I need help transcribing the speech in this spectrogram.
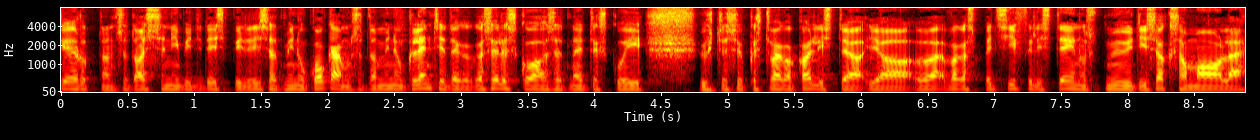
keerutan seda asja niipidi, teistpidi, lihtsalt minu kogemused on minu klientidega ka selles kohas, et näiteks kui ühte sihukest väga kallist ja, ja väga spetsiifilist teenust müüdi Saksamaale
